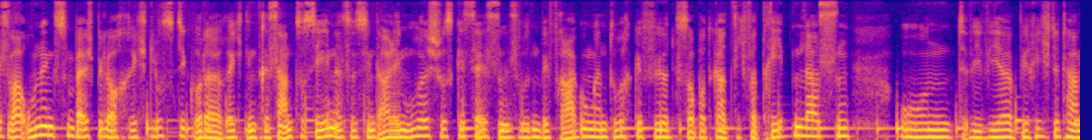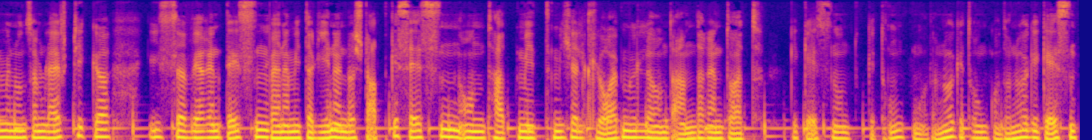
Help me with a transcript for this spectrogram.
Es war unlängst zum Beispiel auch recht lustig oder recht interessant zu sehen. Also es sind alle im Urschuss gesessen, es wurden Befragungen durchgeführt. Sobotka hat sich vertreten lassen und wie wir berichtet haben in unserem Live-Ticker, ist er währenddessen bei einem Italiener in der Stadt gesessen und hat mit Michael Kleubmüller und anderen dort gegessen und getrunken oder nur getrunken oder nur gegessen.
